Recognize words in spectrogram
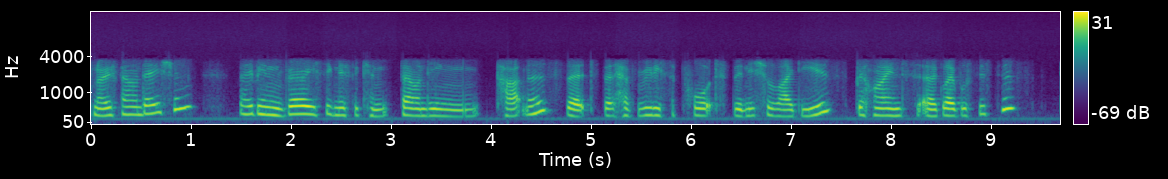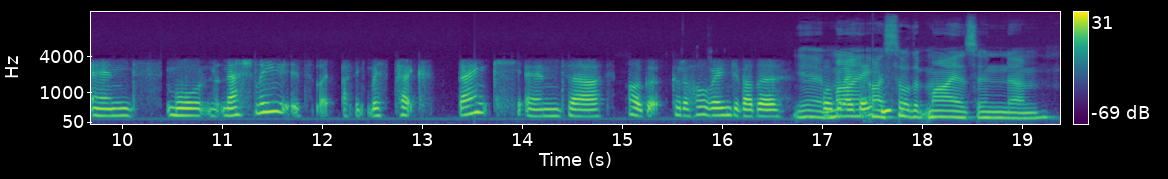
Snow Foundation. They've been very significant founding partners that, that have really support the initial ideas behind uh, Global Sisters. And more nationally, it's like I think Westpac Bank and uh, oh, got got a whole range of other yeah. My, I saw that Myers and um,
